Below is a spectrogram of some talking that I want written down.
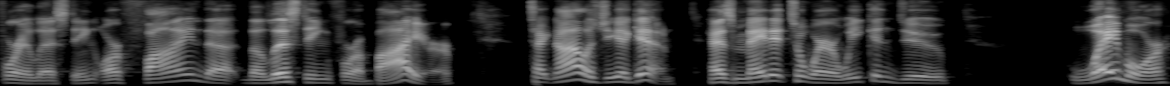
for a listing or find the, the listing for a buyer, technology again has made it to where we can do way more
